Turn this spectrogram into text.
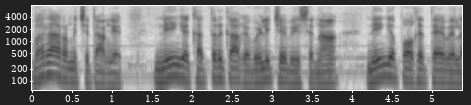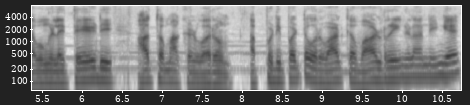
வர ஆரம்பிச்சிட்டாங்க. நீங்கள் கத்தருக்காக வெளிச்ச வீசினா நீங்கள் போக தேவையில்லை. உங்களை தேடி ஆத்மாக்கள் வரும். அப்படிப்பட்ட ஒரு வாழ்க்கை வாழ்கிறீங்களா நீங்கள்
